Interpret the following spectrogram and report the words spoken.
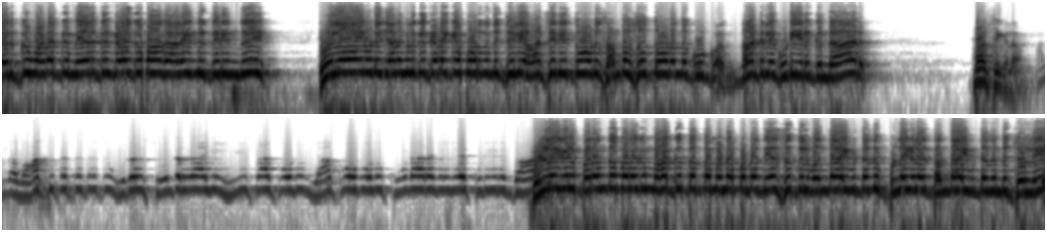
தெற்கு வடக்கு மேற்கும் கிழக்குமாக அலைந்து திரிந்து இதெல்லாம் என்னுடைய ஜனங்களுக்கு கிடைக்க போறது என்று சொல்லி ஆச்சரியத்தோடு சந்தோஷத்தோடு அந்த நாட்டிலே குடியிருக்கின்றார். வாசிக்கலாம். அந்த வாக்குத்தத்தத்திற்கு உடல் சுதந்திரராகிய ஈசாக்கோடும் யாக்கோவோடும் கூடாரங்களிலே குடியிருந்தார். பிள்ளைகள் பிறந்த பிறகும் வாக்குத்தத்தம் பண்ணப்பட்ட தேசத்தில் வந்தாய்விட்டது பிள்ளைகளை தந்தாய்விட்டது என்று சொல்லி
